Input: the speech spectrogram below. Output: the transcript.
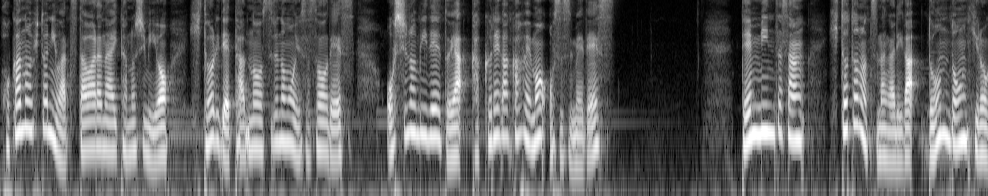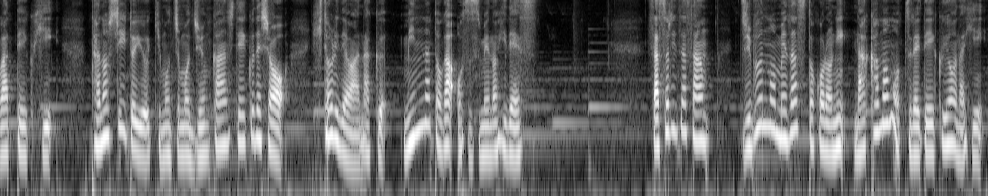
他の人には伝わらない楽しみを一人で堪能するのも良さそうです。お忍びデートや隠れ家カフェもおすすめです。天秤座さん、人とのつながりがどんどん広がっていく日、楽しいという気持ちも循環していくでしょう。一人ではなく、みんなとがおすすめの日です。サソリ座さん、自分の目指すところに仲間も連れて行くような日、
